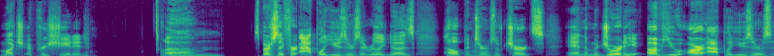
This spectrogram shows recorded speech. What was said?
much appreciated. Um, especially for Apple users, it really does help in terms of charts. And the majority of you are Apple users.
